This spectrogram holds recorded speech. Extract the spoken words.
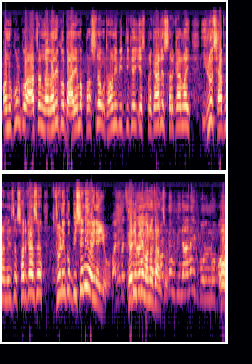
अनुकूलको आचरण नगरेको बारेमा प्रश्न उठाउने बित्तिकै यस प्रकारले सरकारलाई हिलो छ्याप्न मिल्छ। सरकारसँग जोडेको विषय नै होइन यो। फेरि पनि भन्न चाहन्छु। बिना नै बोल्नु हो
